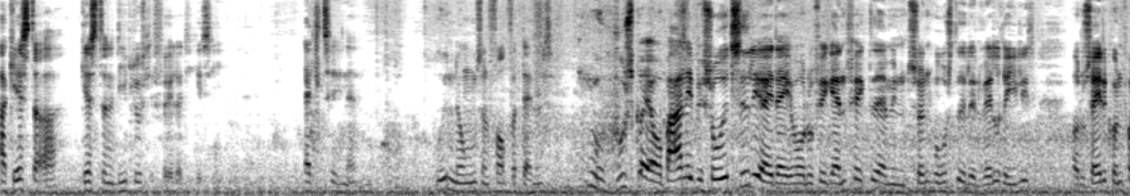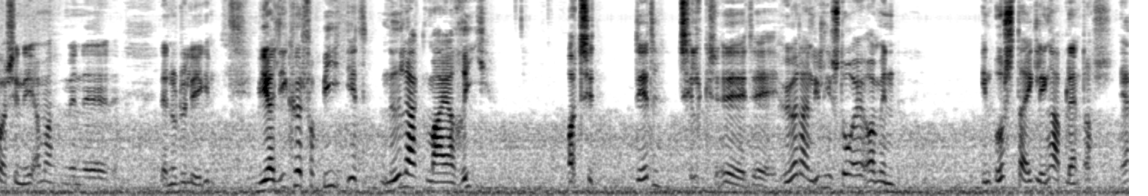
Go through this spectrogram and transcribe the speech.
har gæster, og gæsterne lige pludselig føler, at de kan sige alt til hinanden. Uden nogen sådan form for dannelse. Nu husker jeg jo bare en episode tidligere i dag, hvor du fik anfægtet, at min søn hostede lidt vel rigeligt. Og du sagde det kun for at genere mig, men øh, lad nu det ligge. Vi har lige kørt forbi et nedlagt mejeri, og til dette til, øh, øh, hører der en lille historie om en, en ost, der ikke længere er blandt os. Ja.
